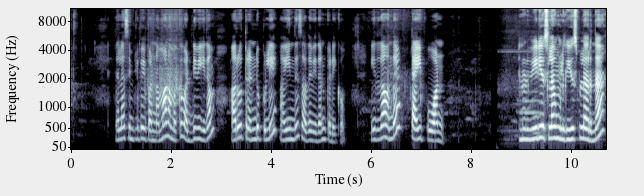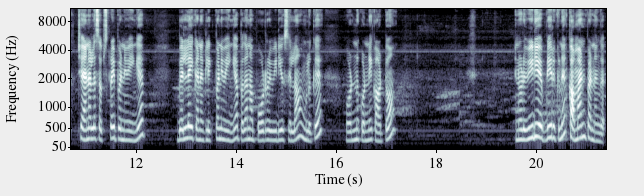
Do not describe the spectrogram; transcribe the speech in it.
இதெல்லாம் சிம்பிளிஃபை பண்ணோமா நமக்கு வட்டி விகிதம் அறுபத்தி ரெண்டு புள்ளி ஐந்து சதவீதம் கிடைக்கும். இதுதான் வந்து டைப் ஒன். என்னோடய வீடியோஸ்லாம் உங்களுக்கு யூஸ்ஃபுல்லாக இருந்தால் சேனலை சப்ஸ்கிரைப் பண்ணி வைங்க. பெல் ஐக்கனை கிளிக் பண்ணி வைங்க. அப்போ தான் நான் போடுற வீடியோஸ் எல்லாம் உங்களுக்கு ஒன்றுக்கொன்னே காட்டும். என்னோடய வீடியோ எப்படி இருக்குன்னு கமெண்ட் பண்ணுங்கள்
